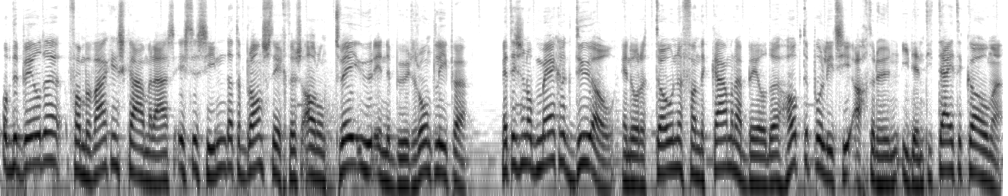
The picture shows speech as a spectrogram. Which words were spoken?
Op de beelden van bewakingscamera's is te zien dat de brandstichters al rond twee uur in de buurt rondliepen. Het is een opmerkelijk duo en door het tonen van de camerabeelden hoopt de politie achter hun identiteit te komen.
